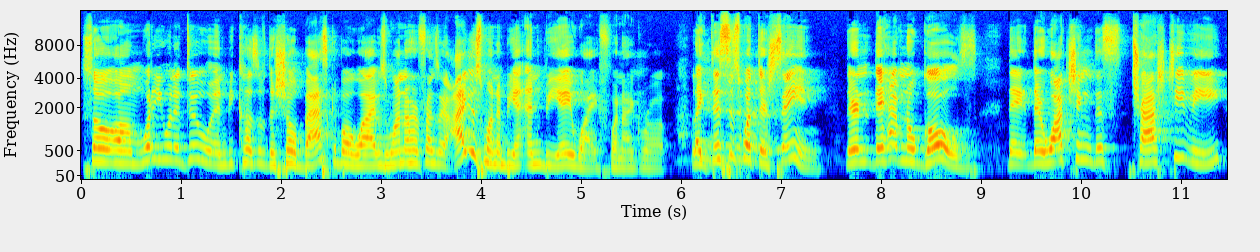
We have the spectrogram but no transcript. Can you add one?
So um, what do you want to do? And because of the show Basketball Wives, one of her friends like, I just want to be an NBA wife when I grow up. Like this is what they're saying. They're they have no goals. They they're watching this trash TV.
